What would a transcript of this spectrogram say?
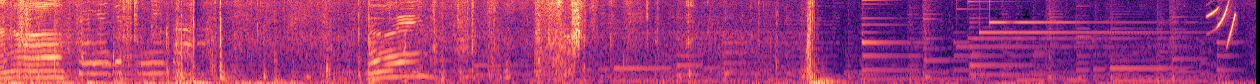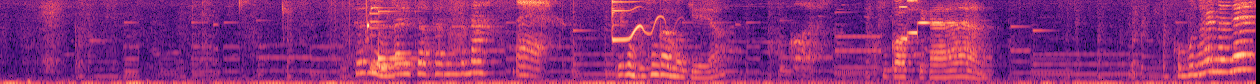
다녀와 다녀오겠습니다. 바이 선생님 온라인 수업 하는구나. 네. 지금 무슨 과목이에요? 그거요. 국어 시간. 공부는 할만해?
